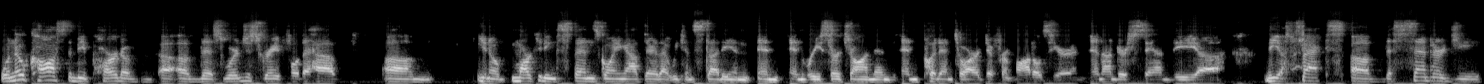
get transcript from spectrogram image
Well, no cost to be part of uh, of this. We're just grateful to have, um, you know, marketing spends going out there that we can study and and, and research on and, and put into our different models here and, and understand the uh, the effects of the synergy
